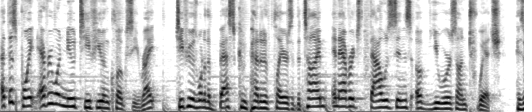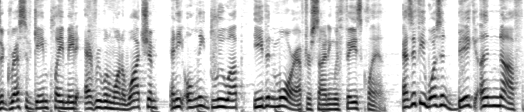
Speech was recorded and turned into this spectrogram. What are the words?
At this point, everyone knew Tfue and Cloakzy, right? Tfue was one of the best competitive players at the time and averaged thousands of viewers on Twitch. His aggressive gameplay made everyone want to watch him, and he only blew up even more after signing with FaZe Clan. As if he wasn't big enough,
